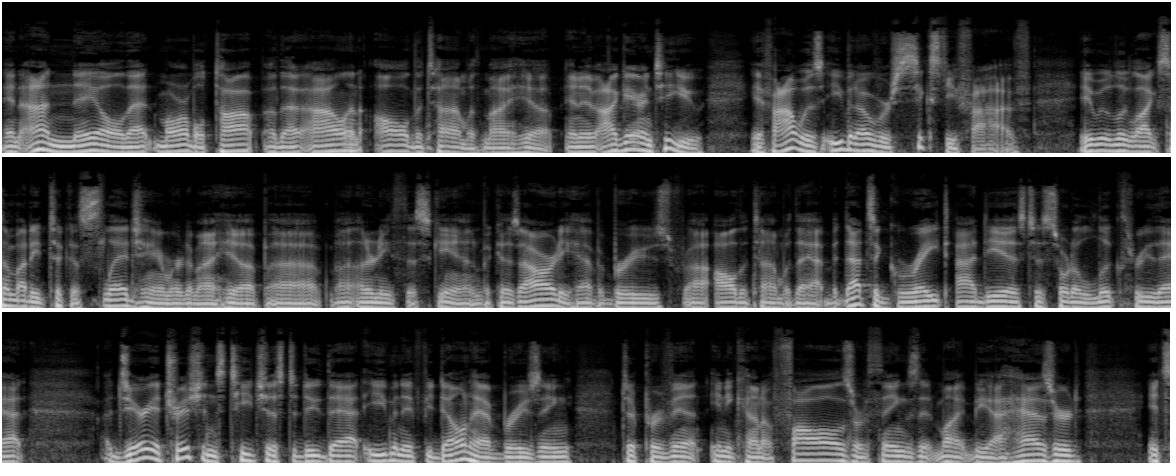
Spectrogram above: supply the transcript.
and I nail that marble top of that island all the time with my hip. And if, I guarantee you, if I was even over sixty-five. It would look like somebody took a sledgehammer to my hip uh, underneath the skin because I already have a bruise uh, all the time with that. But that's a great idea is to sort of look through that Geriatricians teach us to do that even if you don't have bruising to prevent any kind of falls or things that might be a hazard. It's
